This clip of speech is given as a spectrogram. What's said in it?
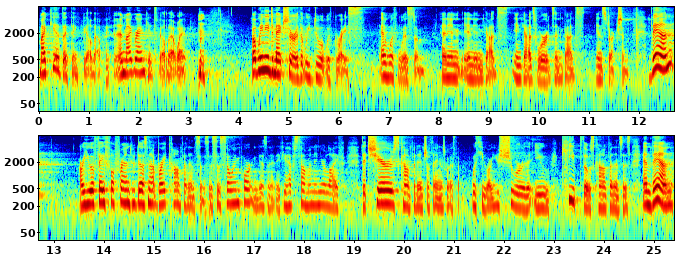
My kids, I think, feel that way, and my grandkids feel that way. but we need to make sure that we do it with grace and with wisdom and in, in, God's, in God's words and God's instruction. Then are you a faithful friend who does not break confidences? This is so important, isn't it? If you have someone in your life that shares confidential things with, with you, are you sure that you keep those confidences? And then,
